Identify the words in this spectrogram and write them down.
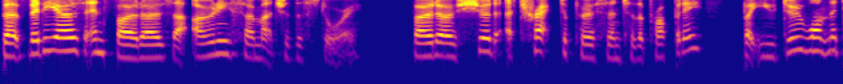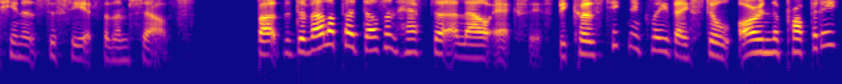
but videos and photos are only so much of the story. Photos should attract a person to the property, but you do want the tenants to see it for themselves. But the developer doesn't have to allow access because technically they still own the property,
